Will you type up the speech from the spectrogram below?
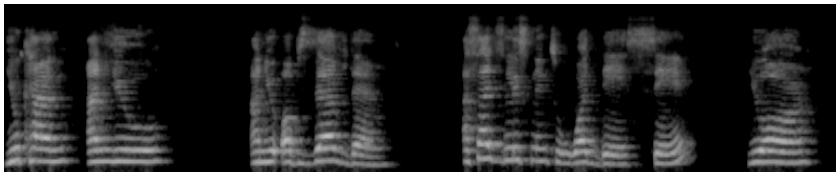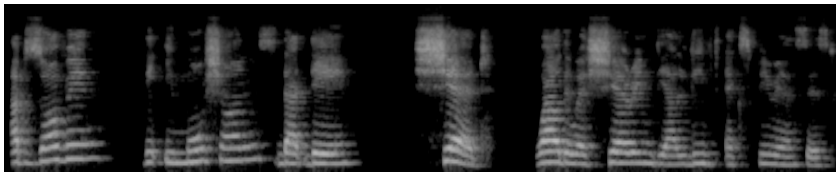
you can and you and you observe them. Aside listening to what they say, you are absorbing the emotions that they shared while they were sharing their lived experiences.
